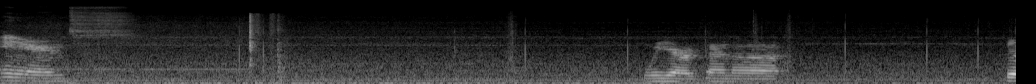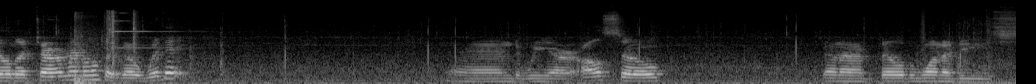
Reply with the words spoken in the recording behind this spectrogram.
And we are gonna build a terminal to go with it. And we are also gonna build one of these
